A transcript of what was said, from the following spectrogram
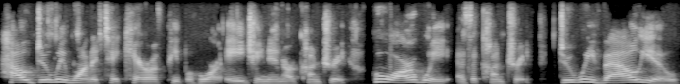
How do we want to take care of people who are aging in our country? Who are we as a country? Do we value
